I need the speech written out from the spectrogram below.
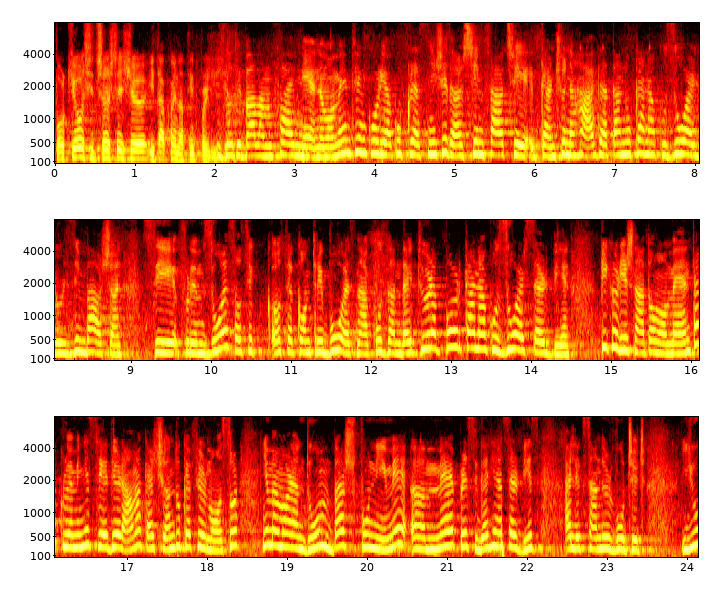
Por kjo është një çështje që i takojnë atij të përgjigjet. Zoti Balla më falni, në momentin kur Jakup Krasniqi dhe Hashim Thaçi kanë qenë në Hagë, ata nuk kanë akuzuar Lulzim Bashën si frymëzues ose ose kontribues në akuzat ndaj tyre, por kanë akuzuar Serbinë. Pikërisht në ato momente, kryeministri Edi Rama ka qenë duke firmosur një memorandum bashkëpunimi me presidentin e Serbisë, Aleksandër Vuçiç. Ju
